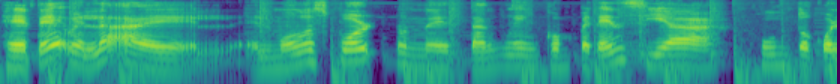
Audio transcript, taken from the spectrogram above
GT, ¿verdad? El, modo Sport, donde están en competencia junto con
